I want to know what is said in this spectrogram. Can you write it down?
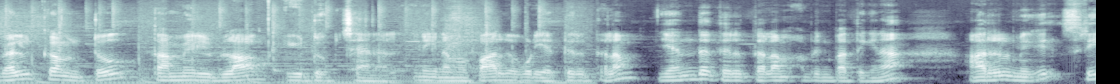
Welcome to Tamil vlog YouTube channel இன்றைக்கி நம்ம பார்க்கக்கூடிய திருத்தலம் எந்த திருத்தலம் அப்படின்னு பார்த்தீங்கன்னா அருள்மிகு ஸ்ரீ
